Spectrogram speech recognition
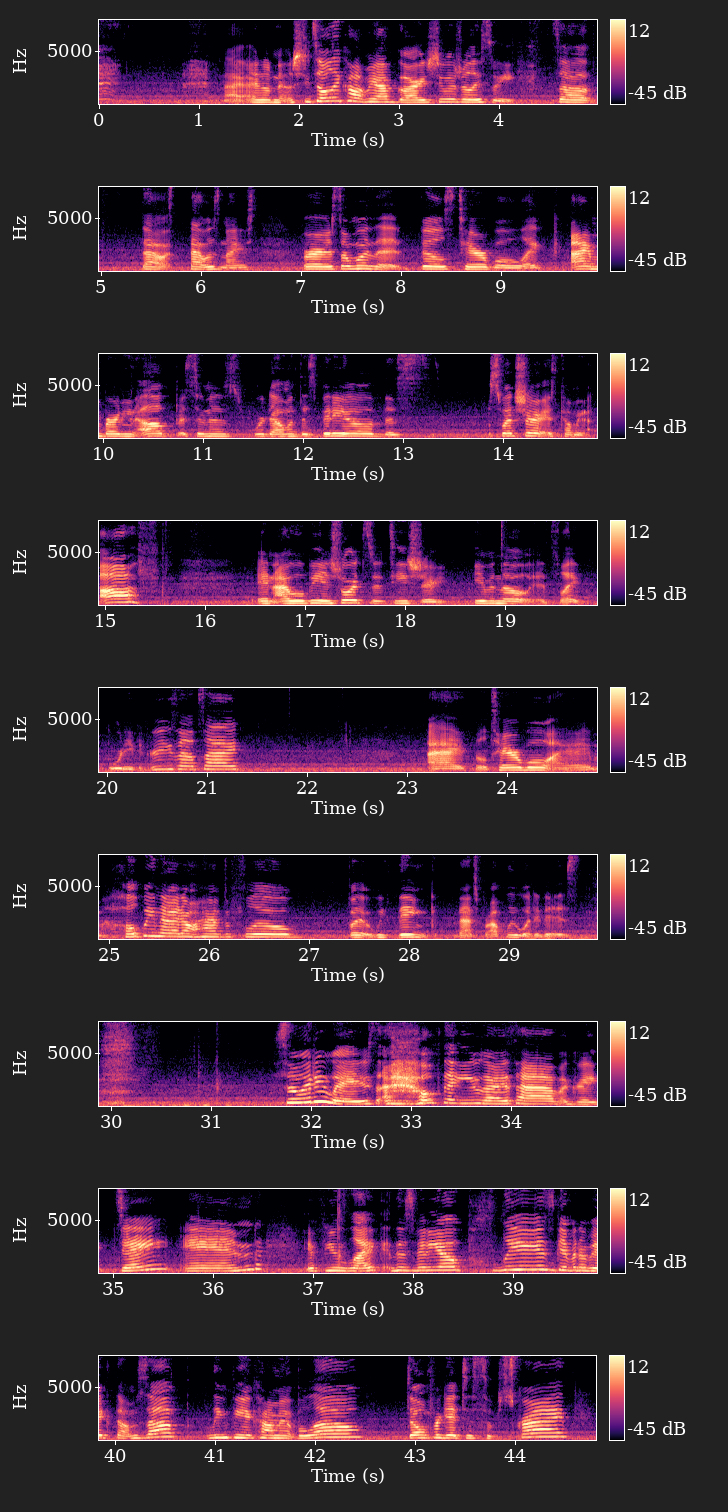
I, I don't know. She totally caught me off guard. She was really sweet. So that that was nice. For someone that feels terrible, like I'm burning up as soon as we're done with this video. This sweatshirt is coming off and I will be in shorts and a t-shirt even though it's like 40 degrees outside. I feel terrible. I'm hoping that I don't have the flu, but we think that's probably what it is. So anyways, I hope that you guys have a great day and if you like this video, please give it a big thumbs up. Leave me a comment below. Don't forget to subscribe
